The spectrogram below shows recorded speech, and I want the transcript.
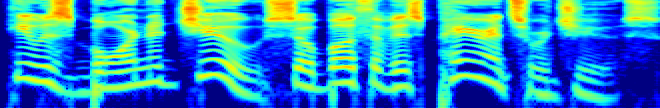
He was born a Jew, so both of his parents were Jews.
